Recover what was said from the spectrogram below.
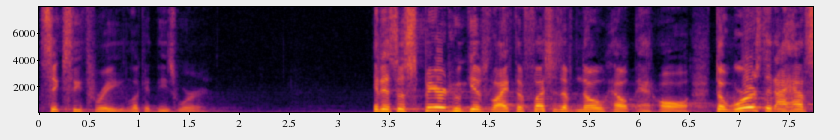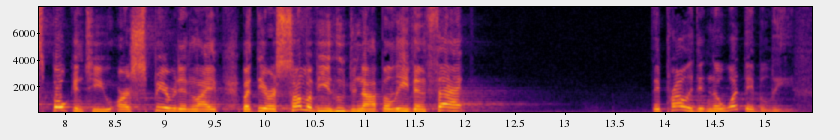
63. Look at these words. It is the Spirit who gives life. The flesh is of no help at all. The words that I have spoken to you are spirit and life, but there are some of you who do not believe. In fact, they probably didn't know what they believe.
